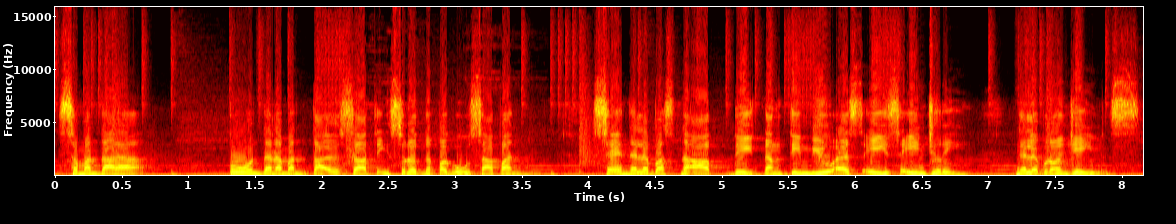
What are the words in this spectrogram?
Samantala, punta naman tayo sa ating sunod na pag-uusapan sa inalabas na update ng Team USA sa injury ni Lebron James.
